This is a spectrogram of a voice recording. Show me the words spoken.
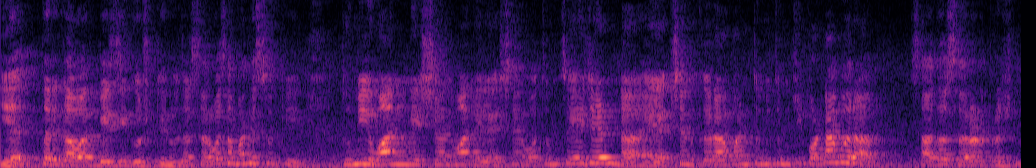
हेच तर गांवांत बेजीक गोश्टी न्हू म्हणजे तर सर्वसामान्य सुखी. तुमी वन नेशन वन इलेक्शन हो तुमचो एजेंडा इलेक्शन करप आनी तुमी तुमची पोटां भरप सादो सरळ प्रश्न.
